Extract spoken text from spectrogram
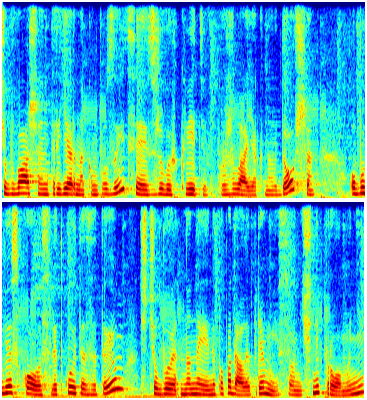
Щоб ваша інтер'єрна композиція із живих квітів прожила якнайдовше, обов'язково слідкуйте за тим, щоб на неї не попадали прямі сонячні промені.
